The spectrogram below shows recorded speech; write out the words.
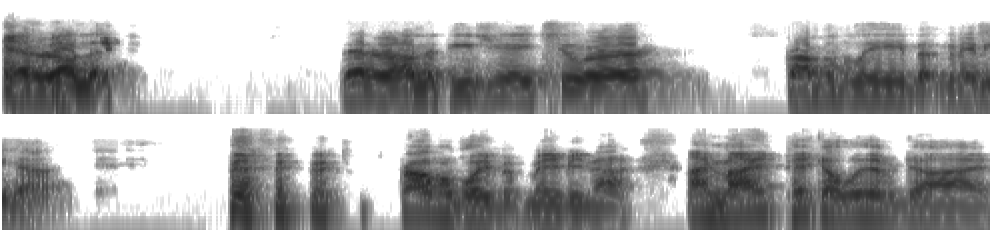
that are on the that are on the PGA Tour, probably, but maybe not. probably, but maybe not. I might pick a LIV guy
